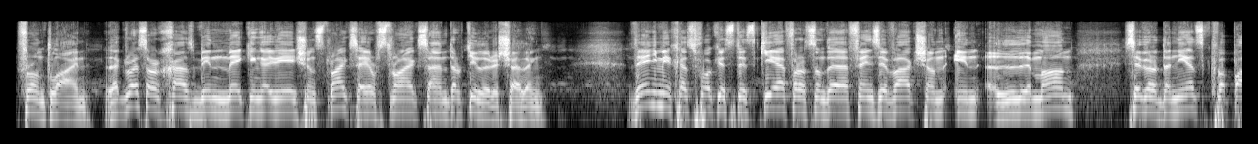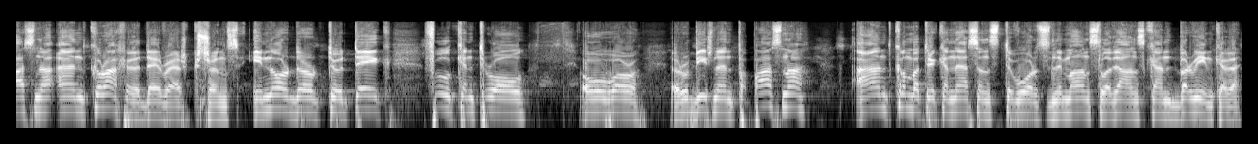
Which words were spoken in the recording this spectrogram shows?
front line. The aggressor has been making aviation strikes, air strikes, and artillery shelling. The enemy has focused its key efforts on the offensive action in Liman, Severodonetsk, Popasna, and Kurakhove directions in order to take full control over Rubizhny and Popasna and combat reconnaissance towards Liman, Slavyansk, and Barvinkove.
